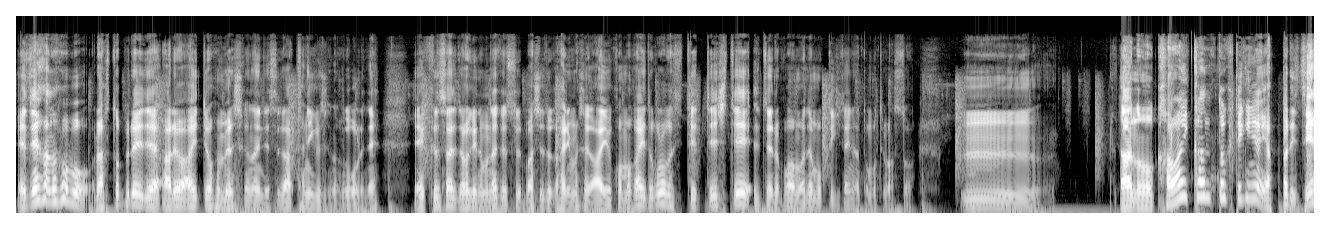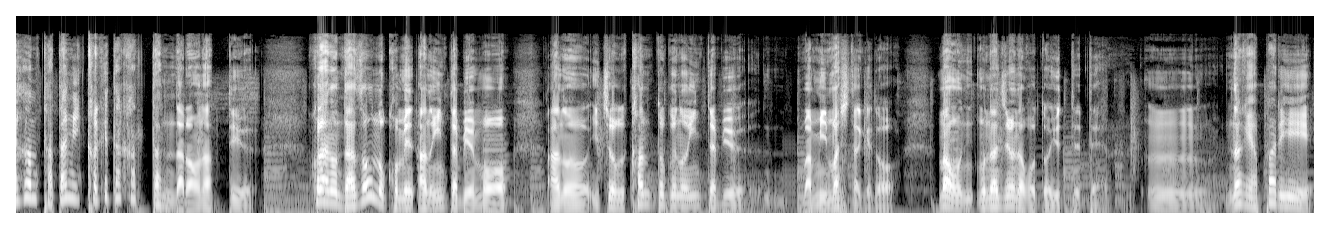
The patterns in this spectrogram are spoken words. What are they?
え、前半のほぼラストプレーであれは相手を褒めるしかないんですが、谷口のゴールね、え、崩されたわけでもなくスーパーシュートが入りましたが、ああいう細かいところが徹底して0パーまで持っていきたいなと思ってますと。うーん。あの、川井監督的にはやっぱり前半畳みかけたかったんだろうなっていう。これあの、 DAZN のコメあのインタビューも、あの、一応監督のインタビュー、まあ見ましたけど、まあ同じようなことを言ってて、うん、なんかやっぱり、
